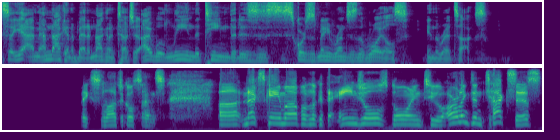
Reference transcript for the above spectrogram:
So yeah, I mean, I'm not going to bet. I'm not going to touch it. I will lean the team that is, is scores as many runs as the Royals in the Red Sox. Makes logical sense. Uh, next game up, we'll look at the Angels going to Arlington, Texas.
